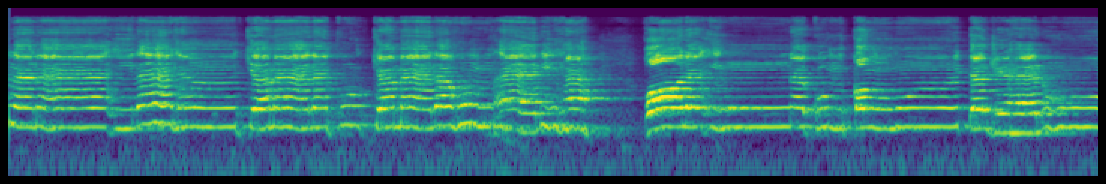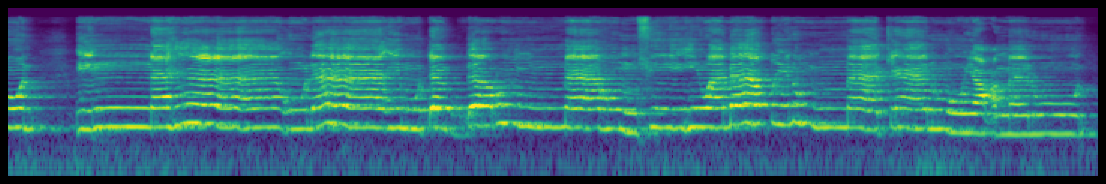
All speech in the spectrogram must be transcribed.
لنا إلها كما لكم كما لهم آلهة. قال إنكم قوم تجهلون. إن يعملون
